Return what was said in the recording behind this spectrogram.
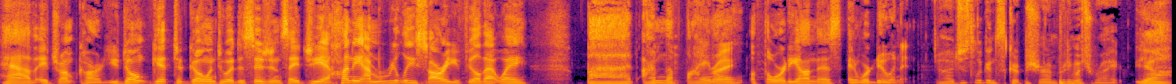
have a trump card. You don't get to go into a decision and say, "Gee, honey, I'm really sorry you feel that way, but I'm the final Right. authority on this, and we're doing it." Uh, just look in scripture. I'm pretty much right. Yeah.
